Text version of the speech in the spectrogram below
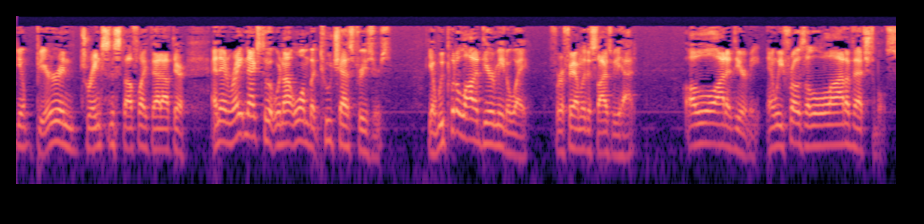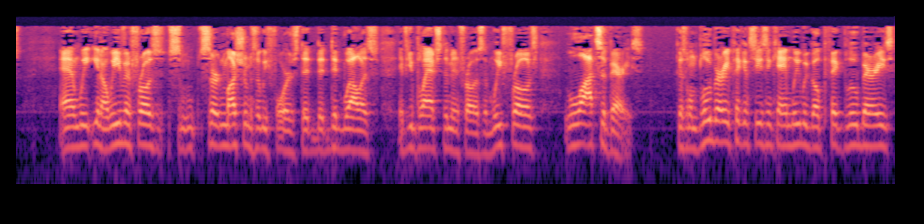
you know beer and drinks and stuff like that out there. And then right next to it, we're not one but two chest freezers. Yeah, we put a lot of deer meat away for a family the size we had, a lot of deer meat, and we froze a lot of vegetables. And we, you know, we even froze some certain mushrooms that we foraged that, that did well as if you blanched them and froze them. We froze lots of berries. Because when blueberry picking season came, we would go pick blueberries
